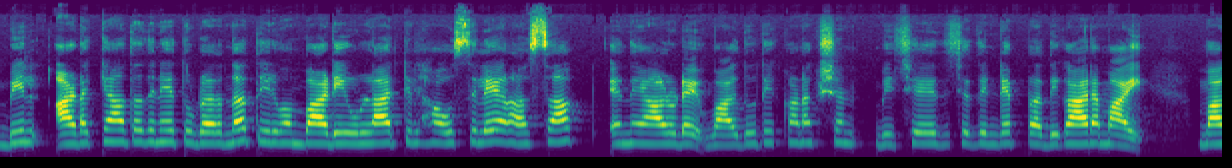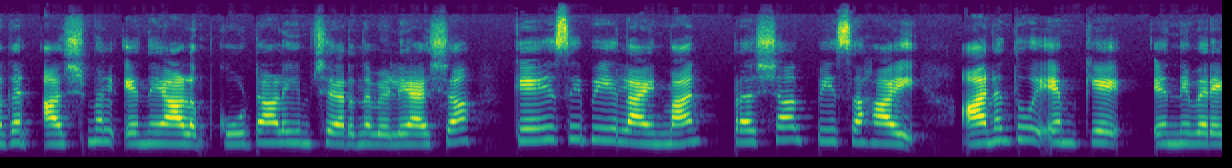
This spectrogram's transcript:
ബിൽ അടയ്ക്കാത്തതിനെ തുടർന്ന് തിരുവമ്പാടി ഉള്ളാറ്റിൽ ഹൗസിലെ റസാഖ് എന്നയാളുടെ വൈദ്യുതി കണക്ഷൻ വിച്ഛേദിച്ചതിന്റെ പ്രതികാരമായി മകൻ അജ്മൽ എന്നയാളും കൂട്ടാളിയും ചേർന്ന് വെള്ളിയാഴ്ച K S B lineman Prashanth P സഹായി അനന്തു എം കെ എന്നിവരെ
